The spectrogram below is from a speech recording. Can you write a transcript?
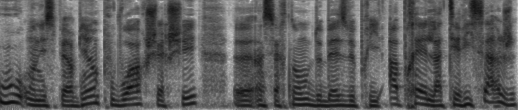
où on espère bien pouvoir chercher un certain nombre de baisses de prix. Après l'atterrissage,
